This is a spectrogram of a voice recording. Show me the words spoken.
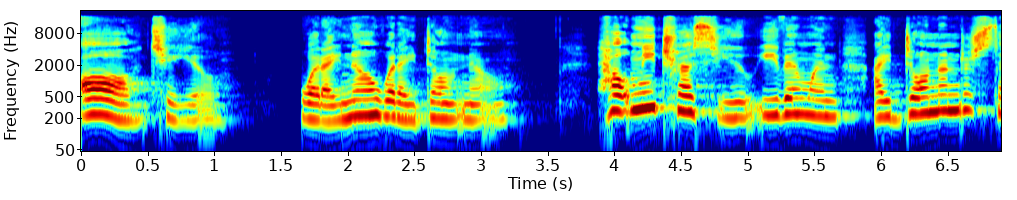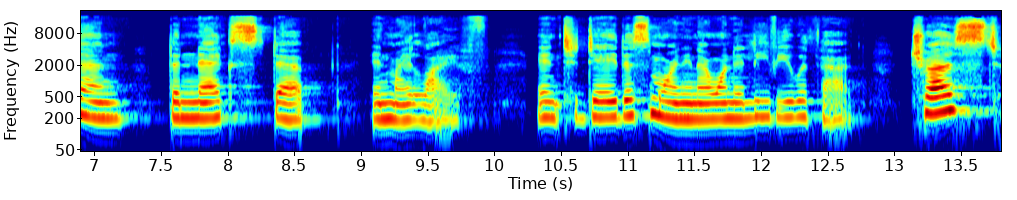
all to you what I know, what I don't know. Help me trust you even when I don't understand the next step in my life. And today, this morning, I want to leave you with that. Trust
